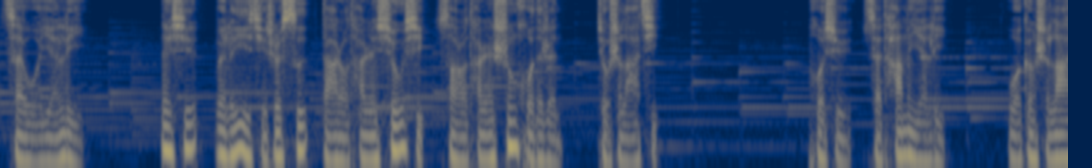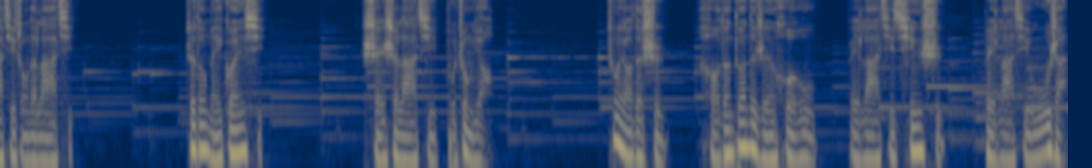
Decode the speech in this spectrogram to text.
在我眼里，那些为了一己之私打扰他人休息、骚扰他人生活的人，就是垃圾。或许在他们眼里，我更是垃圾中的垃圾。这都没关系，谁是垃圾不重要，重要的是好端端的人或物被垃圾侵蚀、被垃圾污染，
